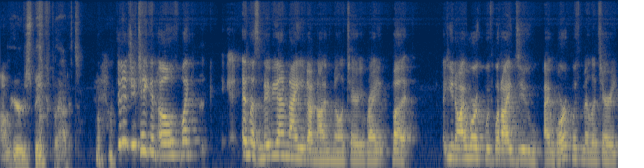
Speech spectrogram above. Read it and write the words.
I'm here to speak about it. Didn't you take an oath? Like, and listen, maybe I'm naive. I'm not in the military, right? But, you know, I work with what I do, I work with military.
